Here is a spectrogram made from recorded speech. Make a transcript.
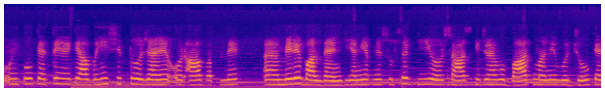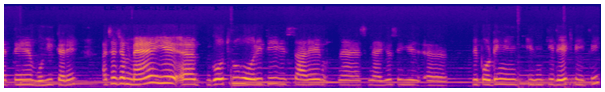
ان کو کہتے ہیں کہ آپ وہیں شفٹ ہو جائیں اور آپ اپنے میرے والدین کی یعنی اپنے سسر کی اور ساس کی جو ہے وہ بات مانیں، وہ جو کہتے ہیں وہی کریں۔ اچھا جب میں یہ گو تھرو ہو رہی تھی اس سارے سنیریو سے، یہ رپورٹنگ ان کی دیکھ رہی تھی۔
